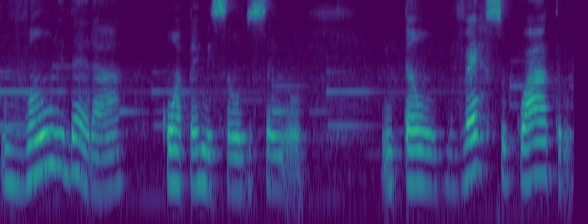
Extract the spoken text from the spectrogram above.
vão liderar com a permissão do Senhor. Então, verso 4,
